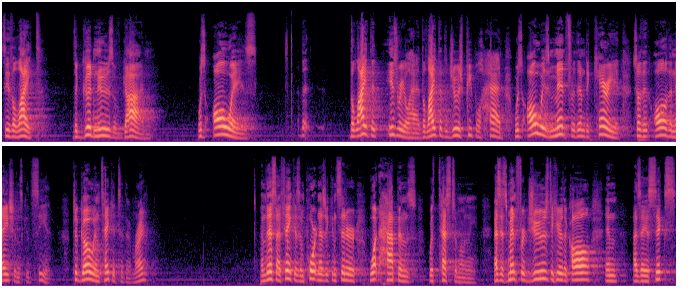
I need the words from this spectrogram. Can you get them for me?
See, the light, the good news of God, was always the the light that Israel had, the light that the Jewish people had, was always meant for them to carry it so that all of the nations could see it, to go and take it to them, right? And this, I think, is important as we consider what happens with testimony. As it's meant for Jews to hear the call in Isaiah 6,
